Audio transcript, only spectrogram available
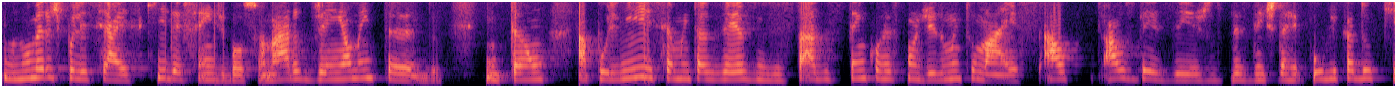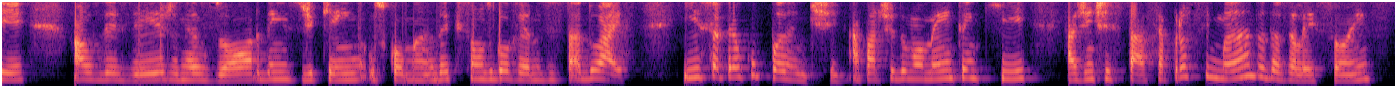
o número de policiais que defende Bolsonaro vem aumentando. Então, a polícia, muitas vezes, nos estados, tem correspondido muito mais ao, aos desejos do presidente da República do que aos desejos, né, as ordens de quem os comanda, que são os governos estaduais. E isso é preocupante a partir do momento em que a gente está se aproximando das eleições,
